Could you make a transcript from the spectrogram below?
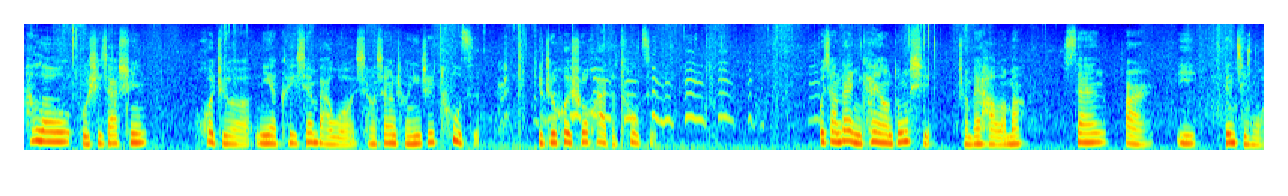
Hello，我是嘉勋，或者你也可以先把我想象成一只兔子，一只会说话的兔子。我想带你看样东西，准备好了吗？三、二、一，跟紧我。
